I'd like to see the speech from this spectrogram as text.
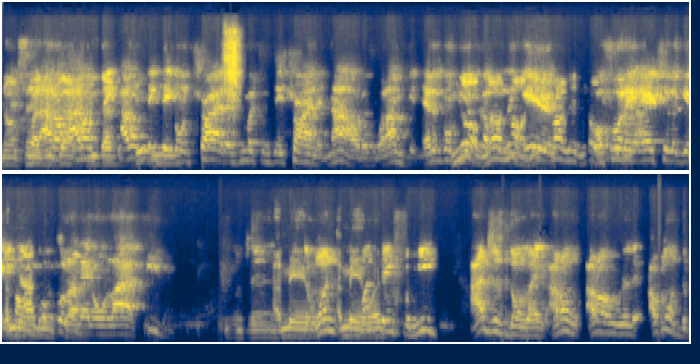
You know what I'm saying? But I don't, got, I don't think, I don't think they're gonna try it as much as they're trying it now. That's what I'm getting. That is gonna be no, a couple no, of years probably, no, before they actually get comfortable pulling that on live TV. You know I mean, the one, I mean, one thing for me, I just don't like. I don't. I don't really. I want the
